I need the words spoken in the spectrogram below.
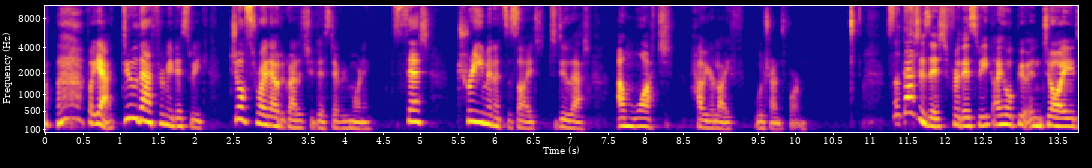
but yeah, do that for me this week. Just write out a gratitude list every morning. Set three minutes aside to do that and watch how your life will transform. So that is it for this week. I hope you enjoyed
